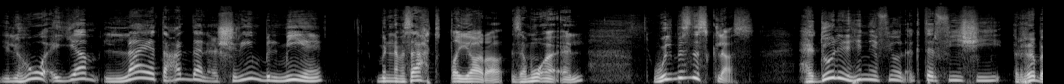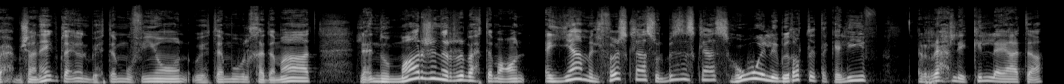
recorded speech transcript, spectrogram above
اللي هو أيام لا يتعدى 20% من مساحة الطيارة إذا مو أقل وال business class. هدول اللي هن فيهم أكثر في شيء الربح مشان هيك بتلاقيهم بيهتموا فيهم ويهتموا بالخدمات لأنه margin الربح تبعهم أيام ال first class وال business class هو اللي بيغطي تكاليف الرحلة كلياتها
